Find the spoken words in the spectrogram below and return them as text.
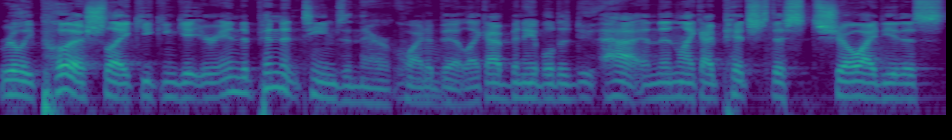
really push like you can get your independent teams in there quite a mm-hmm. bit. Like i've been able to do that. And then like i pitched this show idea this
